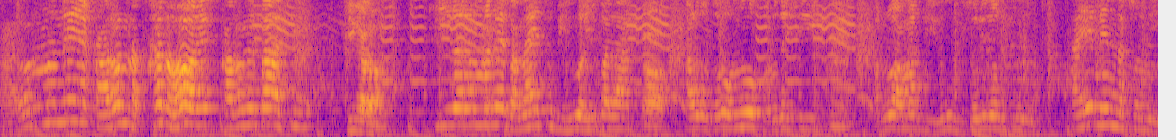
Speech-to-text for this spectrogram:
কাৰণ মানে কাৰণ নাথকা নহয় কাৰণ এটা আছিল কি কাৰণ? কি কাৰণ মানে জানাইতো বিহু আহি পালা। আৰু তহঁতৰ অনুভৱ ঘৰত আহিছি। আৰু আমাৰ বিহু হুঁচৰি দলটো তাইয়ে মেইন নাচনি।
